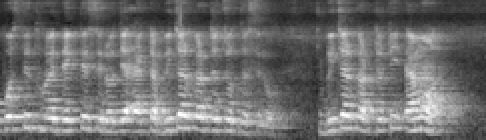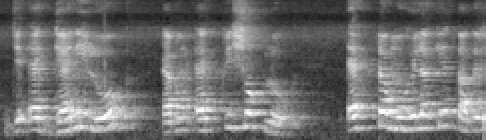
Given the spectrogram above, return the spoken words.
উপস্থিত হয়ে দেখতেছিল যে একটা বিচার কার্য চলতেছিল। বিচার কার্যটি এমন যে এক জ্ঞানী লোক এবং এক কৃষক লোক একটা মহিলাকে তাদের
